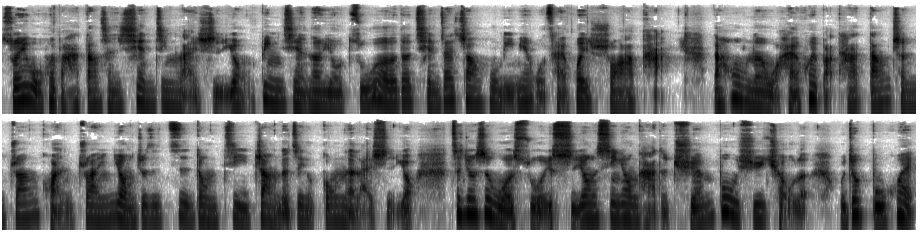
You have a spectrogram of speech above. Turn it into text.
所以，我会把它当成现金来使用，并且呢，有足额的钱在账户里面，我才会刷卡。然后呢，我还会把它当成专款专用，就是自动记账的这个功能来使用。这就是我所使用信用卡的全部需求了，我就不会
